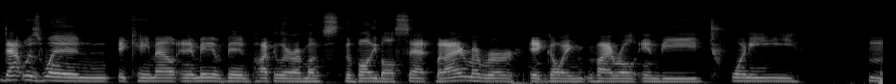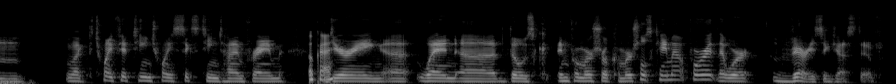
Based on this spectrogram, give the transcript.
That was when it came out, and it may have been popular amongst the volleyball set. But I remember it going viral in the twenty, hmm, like the 2015, 2016 timeframe okay. during uh, when uh, those infomercial commercials came out for it that were very suggestive.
